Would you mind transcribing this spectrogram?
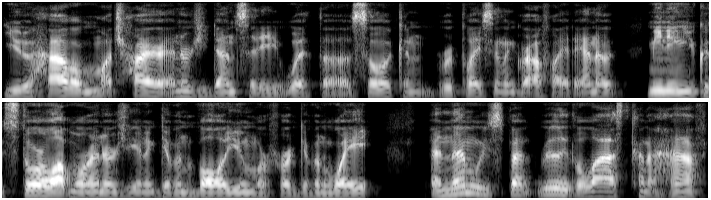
you to have a much higher energy density with uh, silicon replacing the graphite anode, meaning you could store a lot more energy in a given volume or for a given weight and then we've spent really the last kind of half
